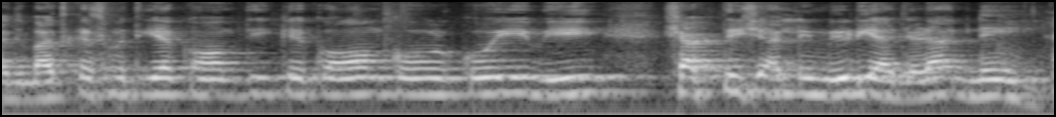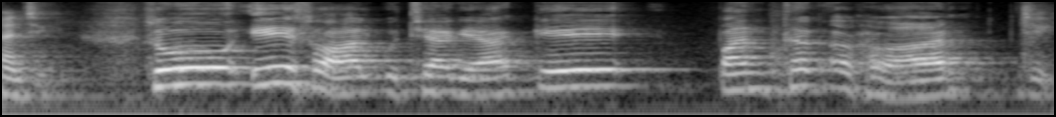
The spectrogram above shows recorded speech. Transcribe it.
ਅੱਜ ਬਦਕਿਸਮਤੀ ਹੈ ਕੌਮ ਦੀ ਕਿ ਕੌਮ ਕੋਲ ਕੋਈ ਵੀ ਸ਼ਕਤੀਸ਼ਾਲੀ ਮੀਡੀਆ ਜਿਹੜਾ ਨਹੀਂ। ਹਾਂਜੀ। ਸੋ ਇਹ ਸਵਾਲ ਪੁੱਛਿਆ ਗਿਆ ਕਿ ਪੰਥਕ ਅਖਬਾਰ ਜੀ।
